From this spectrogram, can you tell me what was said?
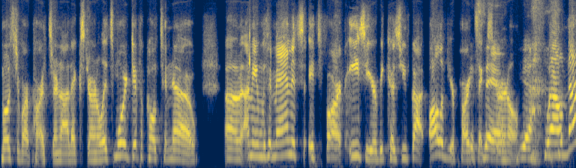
most of our parts are not external. It's more difficult to know. Um, I mean, with a man, it's, it's far easier because you've got all of your parts it's external. There. Yeah. well, not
